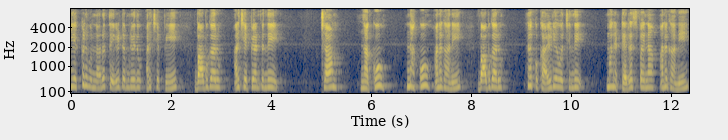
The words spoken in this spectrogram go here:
ఎక్కడ ఉన్నారో తెలియటం లేదు అని చెప్పి బాబుగారు అని చెప్పి అంటుంది. చామ్ నాకు నాకు అనగానే బాబుగారు నాకు ఒక ఐడియా వచ్చింది. మన టెర్రస్ పైన అనగానే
